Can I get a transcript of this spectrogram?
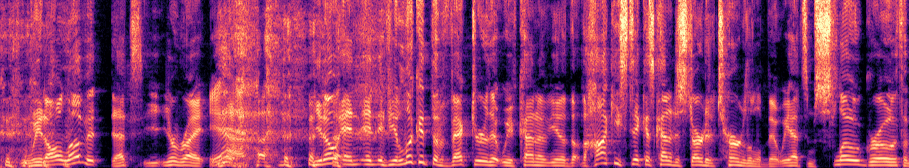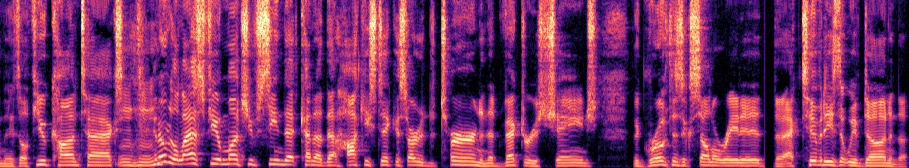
We'd all love it. That's you're right. Yeah. you know, and, and if you look at the vector that we've kind of, you know, the, the hockey stick has kind of just started to turn a little bit. We had some slow growth and there's a few contacts. And over the last few months, you've seen that kind of that hockey stick has started to turn and that vector has changed. The growth has accelerated, the activities that we've done and the,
